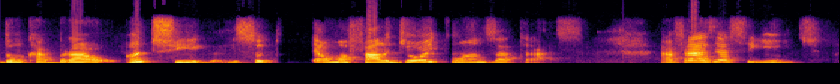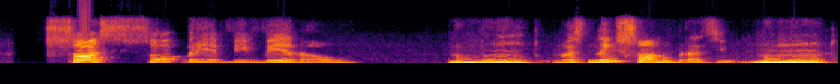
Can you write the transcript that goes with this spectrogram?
Dom Cabral, antiga, isso é uma fala de oito anos atrás a frase é a seguinte: só sobreviverão no mundo, mas nem só no Brasil, no mundo,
